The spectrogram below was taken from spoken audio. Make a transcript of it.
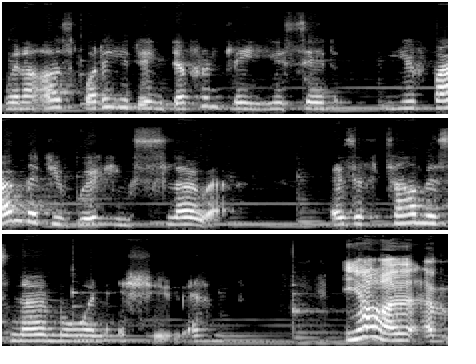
When I asked, What are you doing differently? you said, You find that you're working slower, as if time is no more an issue. And yeah, uh,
